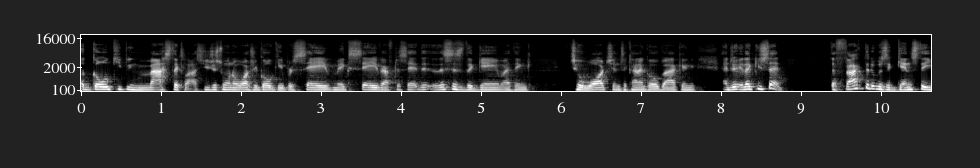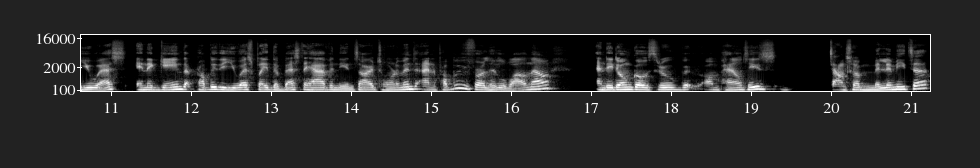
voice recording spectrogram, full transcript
a goalkeeping masterclass, you just want to watch a goalkeeper save, make save after save. This is the game I think to watch and to kind of go back and and do, like you said the fact that it was against the US in a game that probably the US played the best they have in the entire tournament and probably for a little while now, and they don't go through on penalties down to a millimeter.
